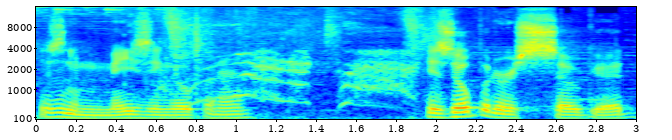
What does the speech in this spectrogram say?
This is an amazing opener. His opener is so good.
